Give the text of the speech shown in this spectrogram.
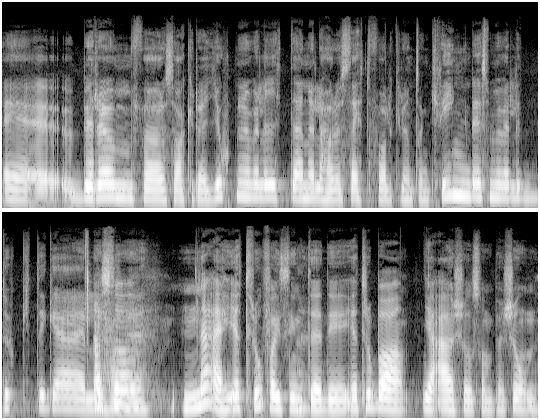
eh, beröm för saker du har gjort när du var liten eller har du sett folk runt omkring dig som är väldigt duktiga? Eller Alltså, har du... Nej, jag tror faktiskt inte det. Jag tror bara jag är så som person.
